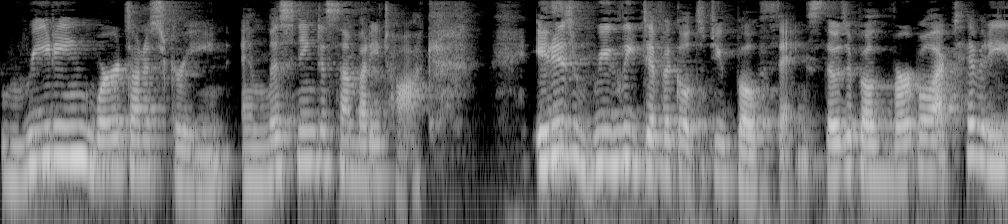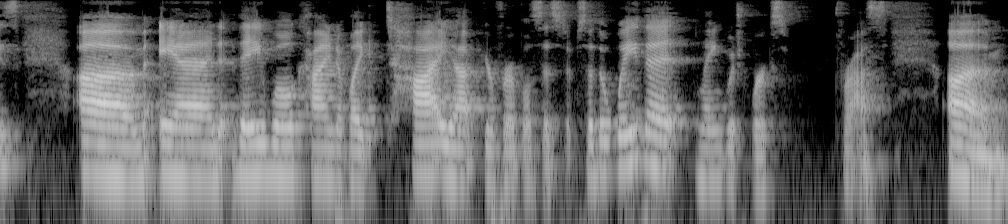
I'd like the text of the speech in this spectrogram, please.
reading words on a screen and listening to somebody talk, it is really difficult to do both things. Those are both verbal activities um, and they will kind of like tie up your verbal system. So the way that language works for us, um,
